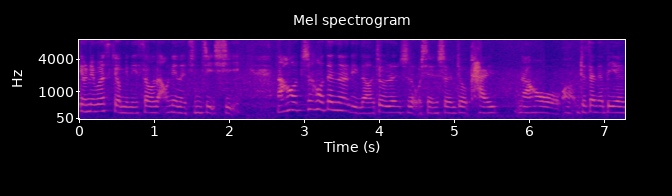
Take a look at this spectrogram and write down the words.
University of Minnesota，然后念了经济系，然后之后在那里呢就认识了我先生，就开，然后呃就在那边。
